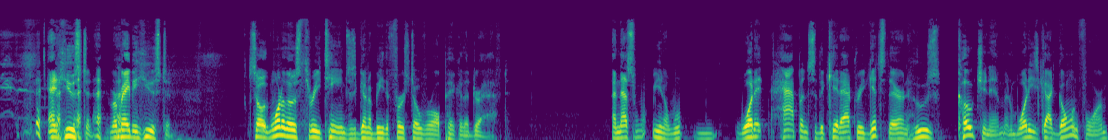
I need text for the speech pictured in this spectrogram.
and Houston or maybe Houston. So one of those three teams is going to be the first overall pick of the draft and that's you know w- what it happens to the kid after he gets there and who's coaching him and what he's got going for him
